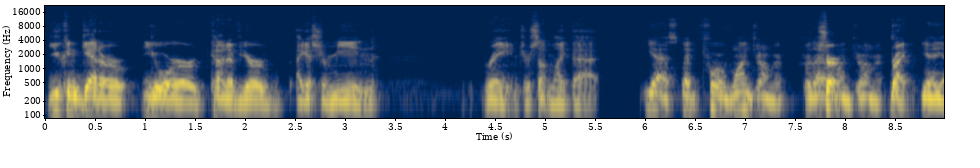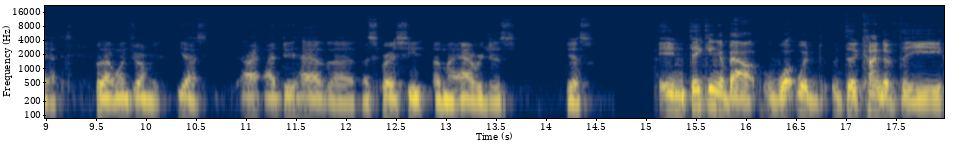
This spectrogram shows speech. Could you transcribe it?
you can get a your kind of your i guess your mean range or something like that Yes, uh, for one drummer, for that Sure. one drummer. right Yeah, yeah, for that one drummer. Yes, I, I do have a, a spreadsheet of my averages. Yes. in thinking about what would the kind of the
